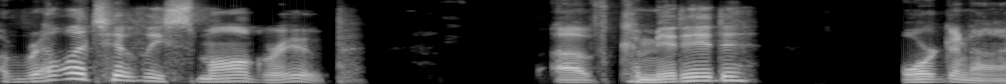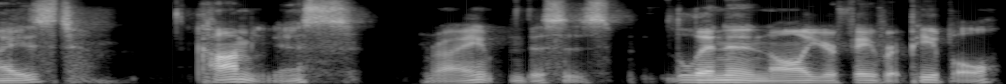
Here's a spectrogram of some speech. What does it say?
a relatively small group of committed, organized communists, right? This is Lenin and all your favorite people,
